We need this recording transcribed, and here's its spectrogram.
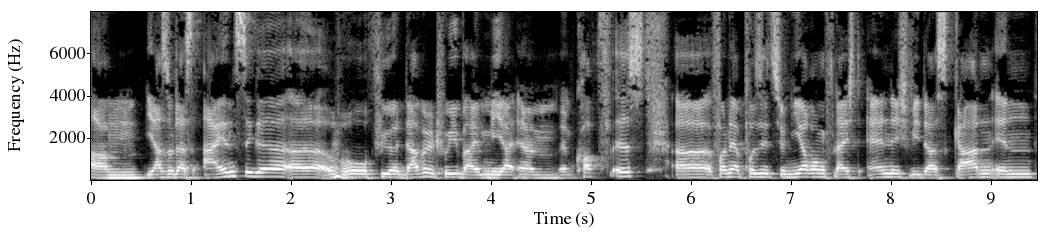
ähm, ja so das einzige, äh, wofür Doubletree bei mir im, im Kopf ist. Äh, von der Positionierung vielleicht ähnlich wie das Garden Inn,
